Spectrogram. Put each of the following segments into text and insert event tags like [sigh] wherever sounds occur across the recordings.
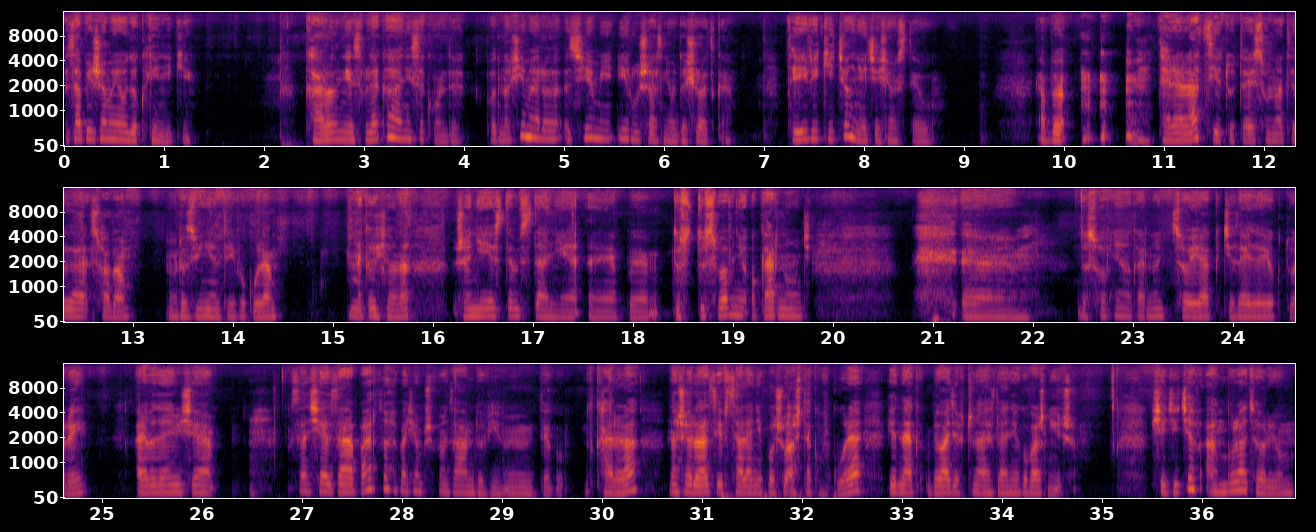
Zabierzemy ją do kliniki. Karol nie zwleka ani sekundy. Podnosi Meryl z ziemi i rusza z nią do środka. Ty i Wiki ciągniecie się z tyłu. Jakby [clears throat] te relacje tutaj są na tyle słabe, rozwinięte i w ogóle nakreślone, że nie jestem w stanie e, jakby dos- dosłownie ogarnąć dosłownie ogarnąć co, jak, gdzie, za ile i o której, ale wydaje mi się, w sensie za bardzo chyba się przywiązałam do tego do Karla. Nasze relacje wcale nie poszły aż tak w górę, jednak była dziewczyna jest dla niego ważniejsza. Siedzicie w ambulatorium,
